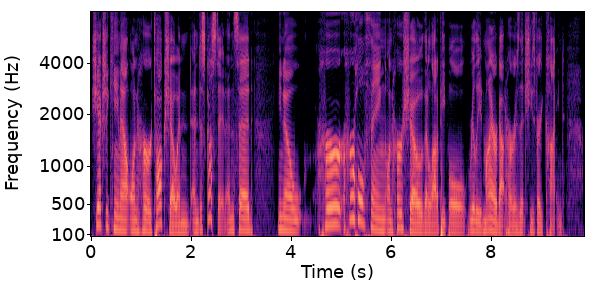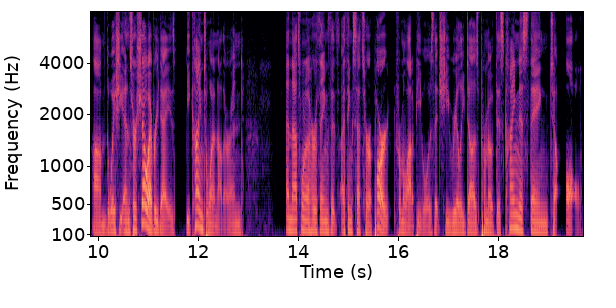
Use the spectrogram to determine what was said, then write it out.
she actually came out on her talk show and, and discussed it and said, you know, her her whole thing on her show that a lot of people really admire about her is that she's very kind. Um, the way she ends her show every day is be kind to one another, and and that's one of her things that I think sets her apart from a lot of people is that she really does promote this kindness thing to all.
